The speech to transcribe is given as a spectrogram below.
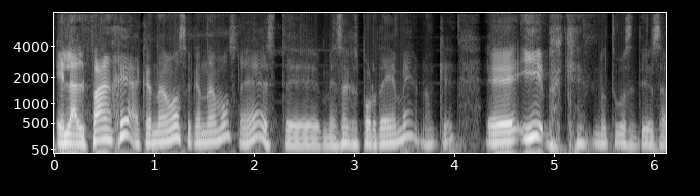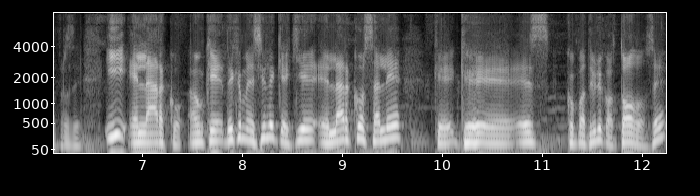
el alfanje, acá andamos, acá andamos, ¿eh? este, mensajes por DM. ¿Qué? Eh, y no tuvo sentido esa frase. Y el arco, aunque déjeme decirle que aquí el arco sale que, que es compatible con todos, ¿eh?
